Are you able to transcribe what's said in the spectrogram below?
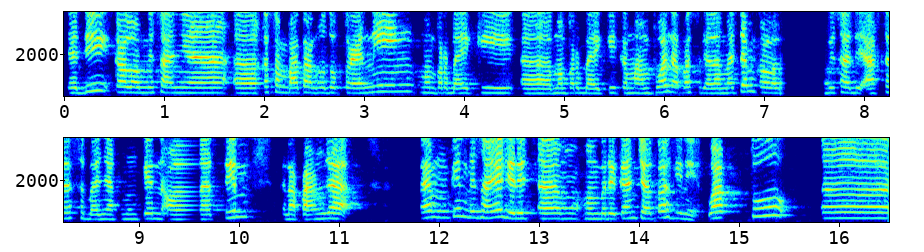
Jadi kalau misalnya uh, kesempatan untuk training, memperbaiki uh, memperbaiki kemampuan apa segala macam, kalau bisa diakses sebanyak mungkin oleh tim, kenapa enggak? Saya mungkin misalnya jadi uh, memberikan contoh gini, waktu uh,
